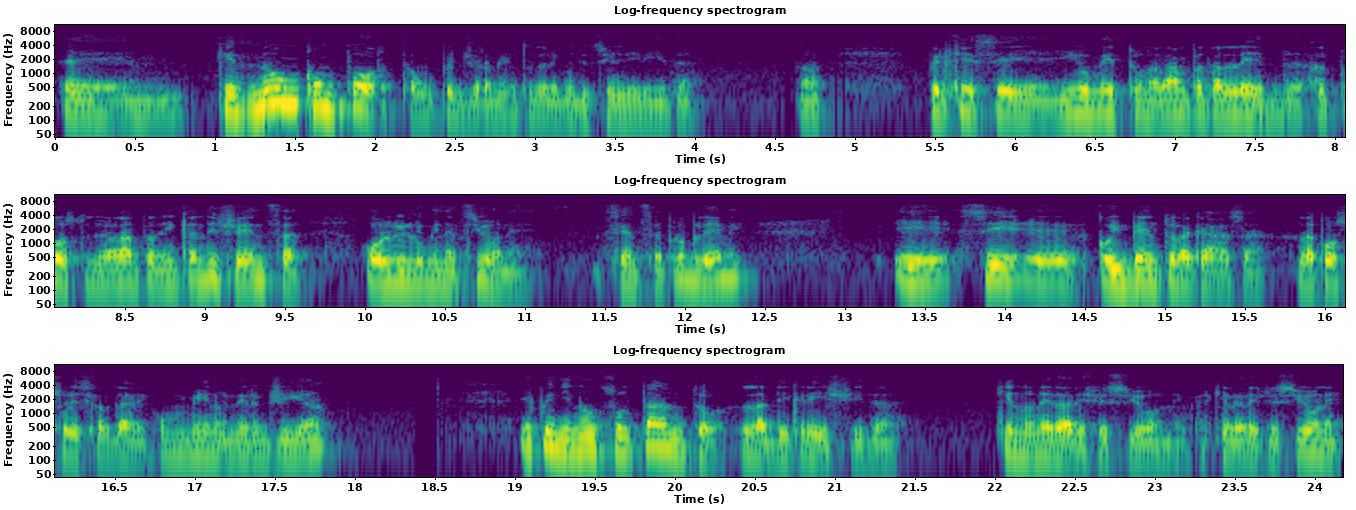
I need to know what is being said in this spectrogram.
eh, che non comporta un peggioramento delle condizioni di vita. No? Perché se io metto una lampada LED al posto di una lampada incandescenza ho l'illuminazione senza problemi e se eh, coibento la casa la posso riscaldare con meno energia e quindi non soltanto la decrescita che non è la recessione, perché la recessione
